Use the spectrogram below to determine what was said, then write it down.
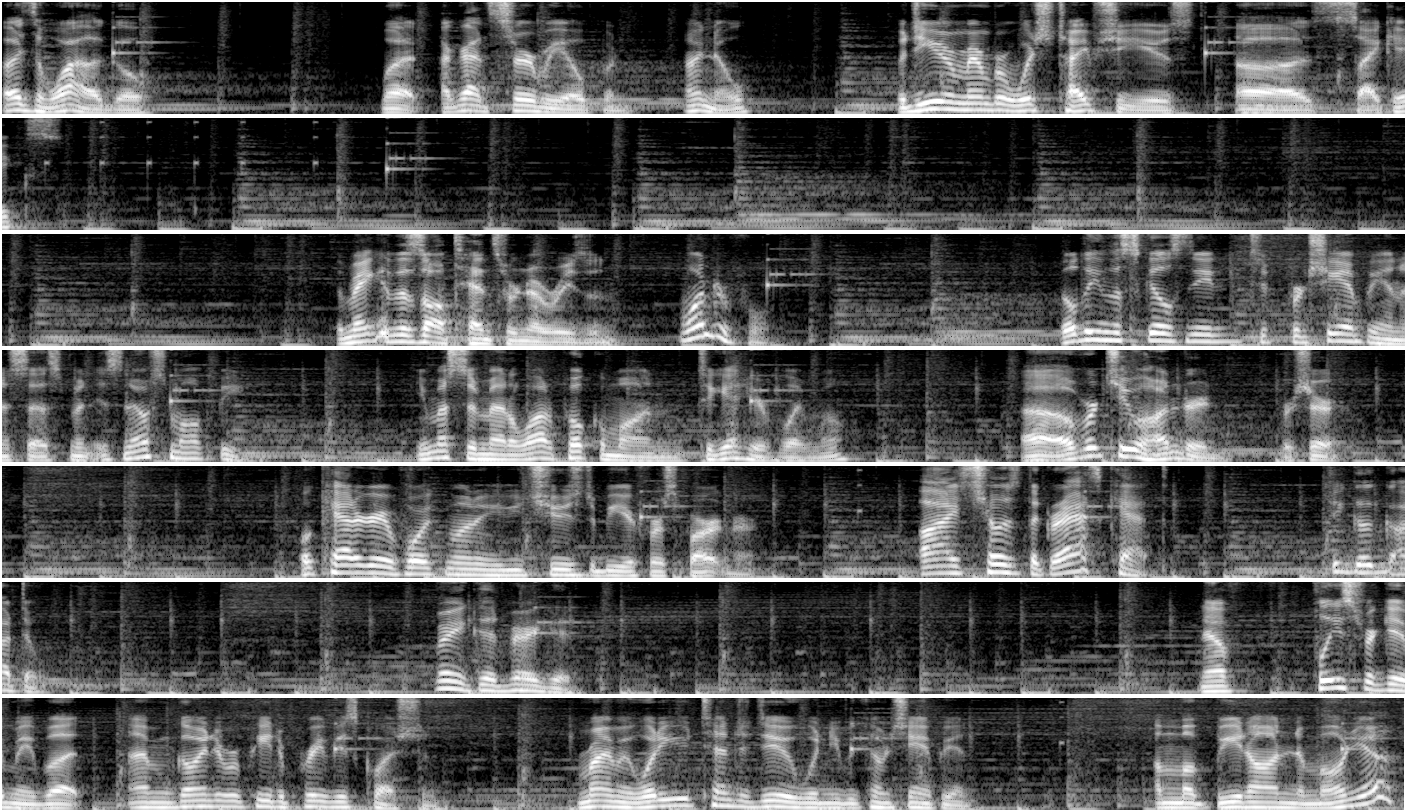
Oh, it's a while ago. But I got Serebii open. I know. But do you remember which type she used? Uh, psychics? They're making this all tense for no reason. Wonderful. Building the skills needed to, for champion assessment is no small feat. You must have met a lot of Pokemon to get here, Flamewheel. Uh, over 200, for sure. What category of Pokemon do you choose to be your first partner? I chose the Grass Cat. Gato. Very good, very good. Now, please forgive me, but I'm going to repeat a previous question. Remind me, what do you tend to do when you become champion? I'm gonna beat on Nemona?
